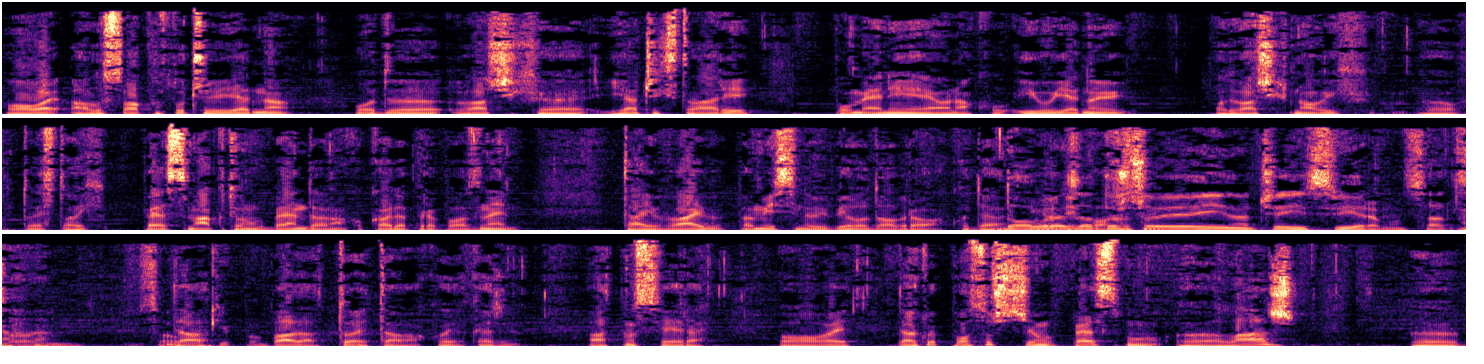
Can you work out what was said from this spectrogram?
Ovaj, ali u svakom slučaju jedna od uh, vaših jačih stvari po meni je onako i u jednoj od vaših novih to jest ovih pesma aktualnog benda onako kao da prepoznajem taj vibe, pa mislim da bi bilo dobro ovako da Dobro je zato što je inače i sviramo sad sa ovim sa da, ekipom. Pa da, to je ta, ako ja kažem, atmosfera. Ovaj, dakle, poslušat ćemo pesmu uh, Laž, uh,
